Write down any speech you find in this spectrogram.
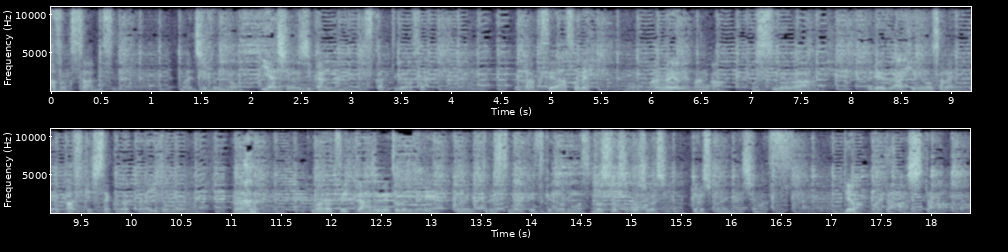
家族サービスに、まあ、自分の癒しの時間なりに使ってください。学生は遊べ。もう漫画読め。漫画おすすめはとりあえずアヒルの空でバスケしたくなったらいいと思う。また Twitter 始めとるんでねコメントとか質問受け付けております。どしどしどしどしよろしくお願いします。ではまた明日。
